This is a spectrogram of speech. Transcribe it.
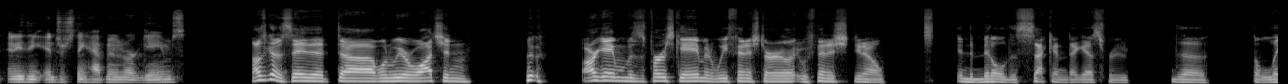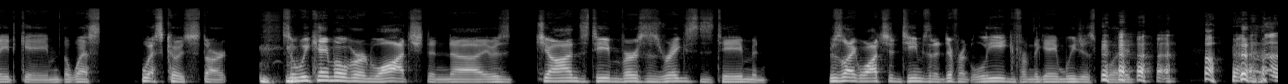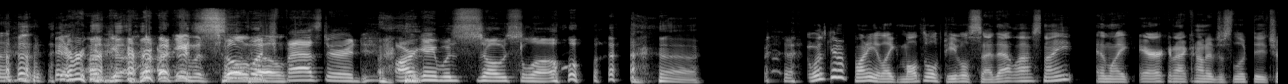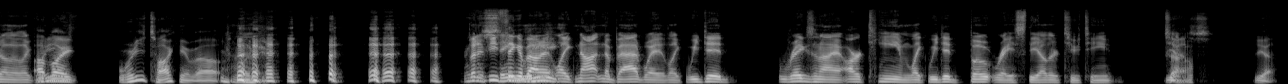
Anything interesting happened in our games? I was going to say that uh, when we were watching, our game was the first game, and we finished early. We finished, you know, in the middle of the second, I guess, for the the late game, the West West Coast start. so we came over and watched, and uh, it was John's team versus Riggs's team, and it was like watching teams in a different league from the game we just played. Every- Our our game was so slow-mo. much faster, and our game was so slow. It was kind of funny. Like multiple people said that last night, and like Eric and I kind of just looked at each other like, I'm are you- like, what are you talking about? But if you think about it, like not in a bad way, like we did Riggs and I, our team, like we did boat race the other two teams. So, yes, yes,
